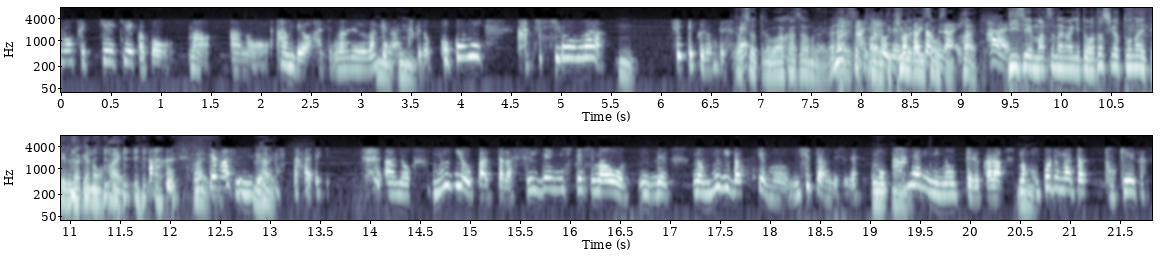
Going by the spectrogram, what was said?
の設計計画を、まあ、あの官兵衛は始まるわけなんですけど、ここに勝四郎がついてくるんですね。私。だってのは若侍がね、はい。さっきはい。言った木村勲さん、若はい。侍はい DJ 松永木と私が唱えているだけの、はい、あ似てます、似てます。はい あの麦を買ったら水田にしてしまおう。で、まあ、麦ばっかりも見せちゃうんですね、もうかなり実ってるから、うん。まあ、ここでまた時計がカ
